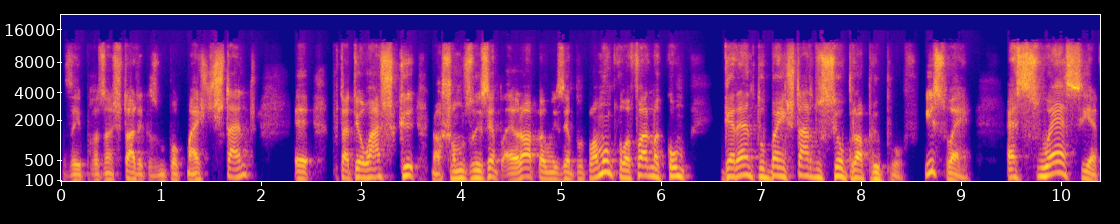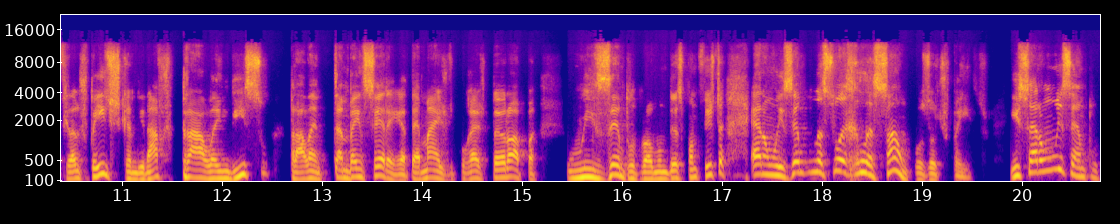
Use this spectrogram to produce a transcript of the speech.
mas aí por razões históricas um pouco mais distantes, portanto, eu acho que nós somos um exemplo, a Europa é um exemplo para o mundo, com a forma como garante o bem-estar do seu próprio povo. Isso é. A Suécia, os países escandinavos, para além disso, para além de também serem, até mais do que o resto da Europa, o exemplo para o mundo desse ponto de vista, eram um exemplo na sua relação com os outros países. Isso era um exemplo.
